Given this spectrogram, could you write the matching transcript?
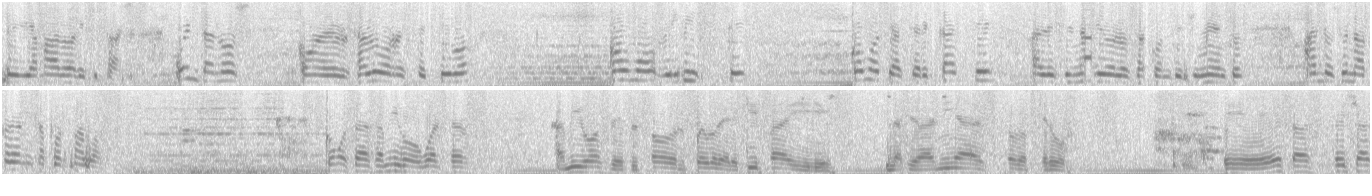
de llamado al equipaje. Cuéntanos con el saludo respectivo cómo viviste, cómo te acercaste al escenario de los acontecimientos Ándose una crónica, por favor. ¿Cómo estás, amigo Walter? Amigos de todo el pueblo de Arequipa y la ciudadanía de todo Perú. Eh, estas fechas,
